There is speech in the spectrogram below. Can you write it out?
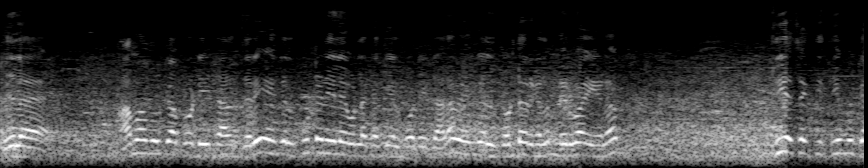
இதில் அமமுக போட்டியிட்டாலும் சரி எங்கள் கூட்டணியில் உள்ள கட்சிகள் போட்டியிட்டாலும் எங்கள் தொண்டர்களும் நிர்வாகிகளும் தீயசக்தி திமுக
